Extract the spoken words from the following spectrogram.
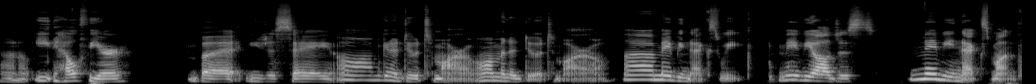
I don't know, eat healthier, but you just say, oh, I'm going to do it tomorrow. Oh, I'm going to do it tomorrow. Uh, maybe next week. Maybe I'll just, maybe next month.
